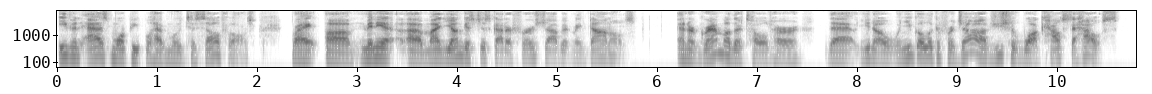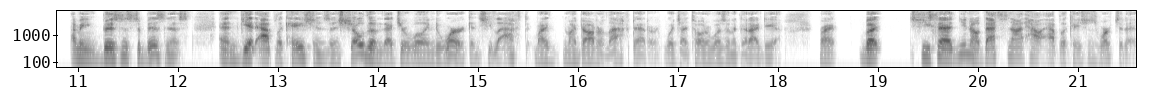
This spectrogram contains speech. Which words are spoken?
even as more people have moved to cell phones, right? Um, many, uh, my youngest just got her first job at McDonald's, and her grandmother told her that you know when you go looking for jobs, you should walk house to house. I mean, business to business, and get applications and show them that you're willing to work. And she laughed. My my daughter laughed at her, which I told her wasn't a good idea, right? But she said, you know, that's not how applications work today.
